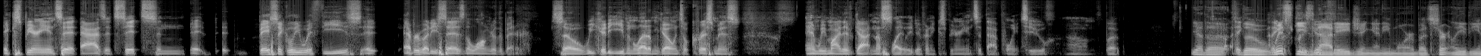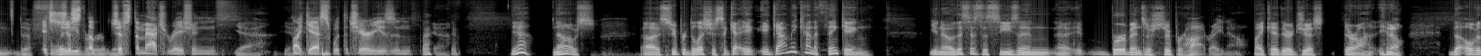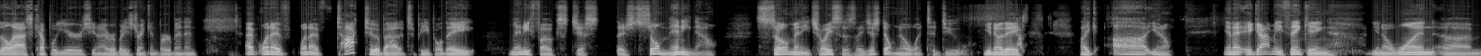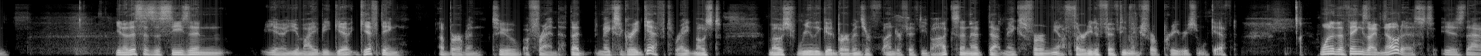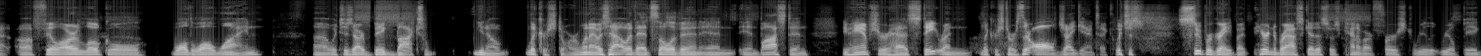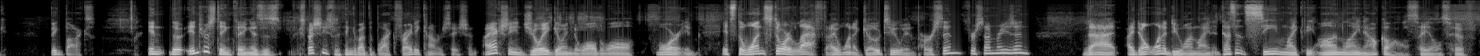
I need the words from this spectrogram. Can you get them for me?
Experience it as it sits and it, it basically with these it, everybody says the longer the better so we could even let them go until christmas and we might have gotten a slightly different experience at that point too um, but Yeah, the think- the I think it was whiskey's not aging anymore, but certainly the the it's flavor. just the just the maturation yeah, yeah, i guess with the cherries and eh, yeah, yeah. No, it was uh, super delicious. It got, it, it got me kind of thinking. You know, this is the season. Uh, it, bourbons are super hot right now. Like uh, they're just they're on. You know, the over the last couple years, you know, everybody's drinking bourbon, and I, when I've when I've talked to about it to people, they many folks just there's so many now, so many choices. They just don't know what to do. You know, they like ah, you know, and it, it got me thinking. You know, one, um, you know, this is a season. You know, you might be gi- gifting a bourbon to a friend that makes a great gift, right? Most most really good bourbons are under 50 bucks and that that makes for you know 30 to 50 makes for a pretty reasonable gift one of the things i've noticed is that uh phil our local wall-to-wall wine uh which is our big box you know liquor store when i was out with ed sullivan in in boston new hampshire has state run liquor stores they're all gigantic which is super great but here in nebraska this was kind of our first really real big big box. And the interesting thing is is especially as we think about the black friday conversation i actually enjoy going to wall to wall more in it's the one store left i want to go to in person for some reason that i don't want to do online. It doesn't seem like the online alcohol sales have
